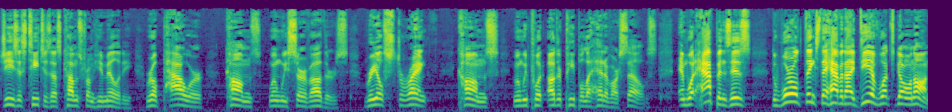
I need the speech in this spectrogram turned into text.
Jesus teaches us, comes from humility. Real power comes when we serve others. Real strength comes when we put other people ahead of ourselves. And what happens is the world thinks they have an idea of what's going on,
